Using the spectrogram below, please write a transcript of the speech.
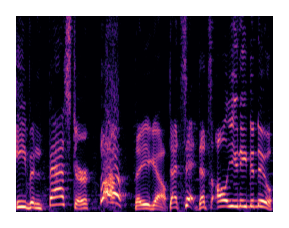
even faster, ah! There you go. That's it. That's all you need to do.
